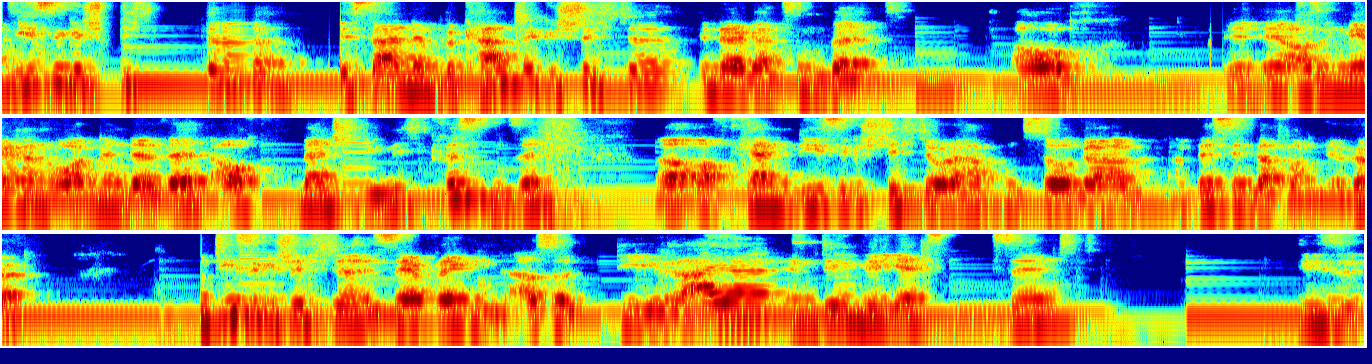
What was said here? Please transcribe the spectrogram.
diese Geschichte ist eine bekannte Geschichte in der ganzen Welt. Auch also in mehreren Orten in der Welt, auch Menschen, die nicht Christen sind, äh, oft kennen diese Geschichte oder haben sogar ein bisschen davon gehört. Und diese Geschichte ist sehr prägend. Also die Reihe, in der wir jetzt sind, diese,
